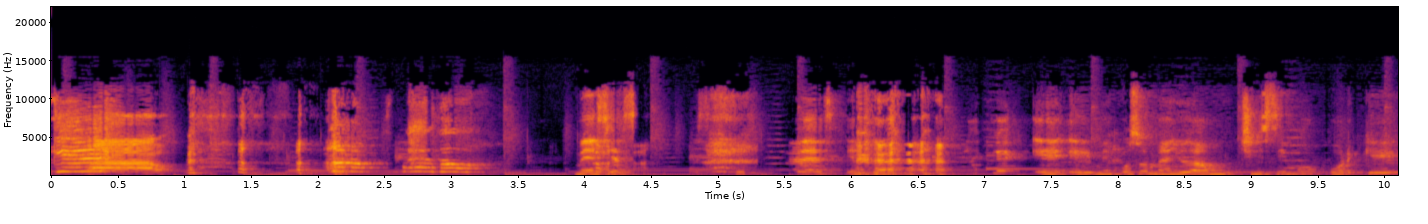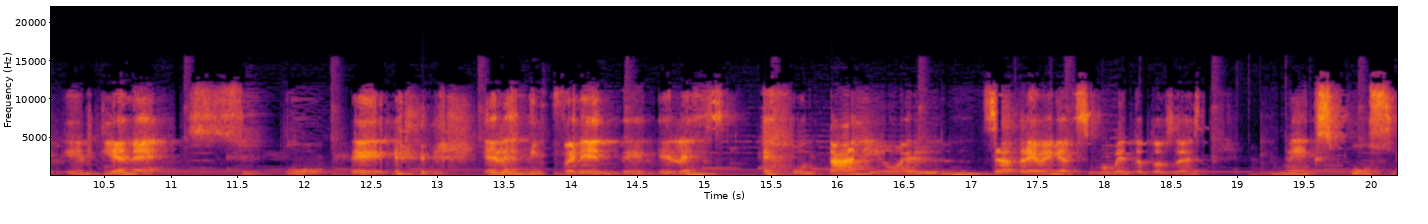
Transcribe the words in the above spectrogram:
¿qué? no puedo. Me decías, eh, eh, mi esposo me ha ayudado muchísimo porque él tiene su, eh, él es diferente, él es espontáneo, él se atreve en su momento, entonces me expuso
